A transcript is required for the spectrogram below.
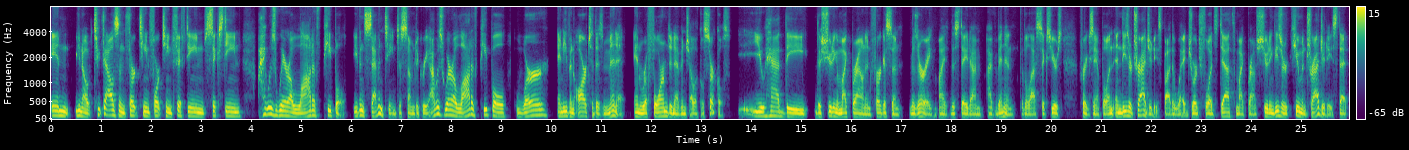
in you know 2013 14 15 16 i was where a lot of people even 17 to some degree i was where a lot of people were and even are to this minute in reformed and evangelical circles. You had the the shooting of mike brown in ferguson missouri my the state i'm i've been in for the last six years for example and, and these are tragedies by the way. George floyd's death mike brown's shooting these are human tragedies that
